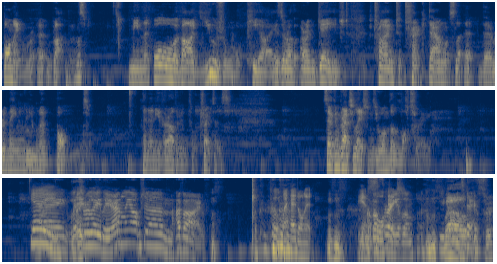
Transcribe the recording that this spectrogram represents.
bombing uh, runs, mean that all of our usual PIs are are engaged trying to track down what's le- uh, the remaining lunar bombs and any of her other infiltrators. So congratulations, you won the lottery. Yay! Hey, literally the only option. High five. Put my head on it. Mm-hmm. Yeah, About forehead. three of them. Mm-hmm. you Well, get them three.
